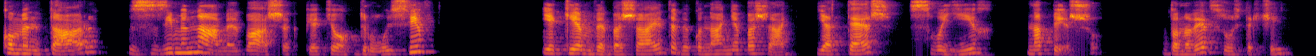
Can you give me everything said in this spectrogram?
коментар з іменами ваших п'ятьох друзів, яким ви бажаєте виконання бажань. Я теж своїх напишу. До нових зустрічей!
